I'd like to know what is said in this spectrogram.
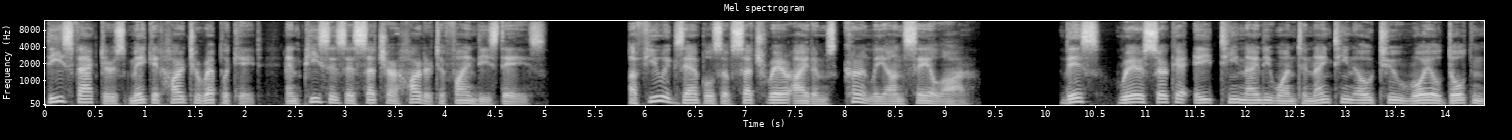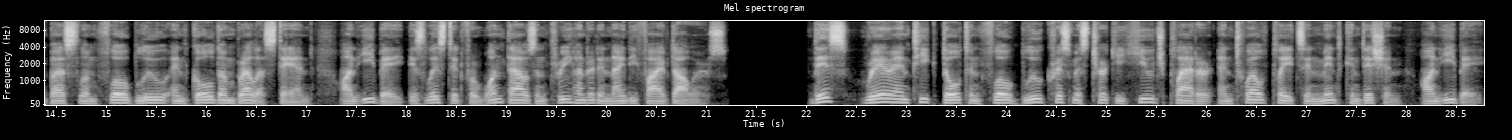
These factors make it hard to replicate, and pieces as such are harder to find these days. A few examples of such rare items currently on sale are this, rare circa 1891 to 1902 Royal Doulton Beslan Flow Blue and Gold Umbrella Stand, on eBay is listed for $1,395. This, rare antique Doulton Flow Blue Christmas Turkey Huge Platter and 12 plates in mint condition, on eBay,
